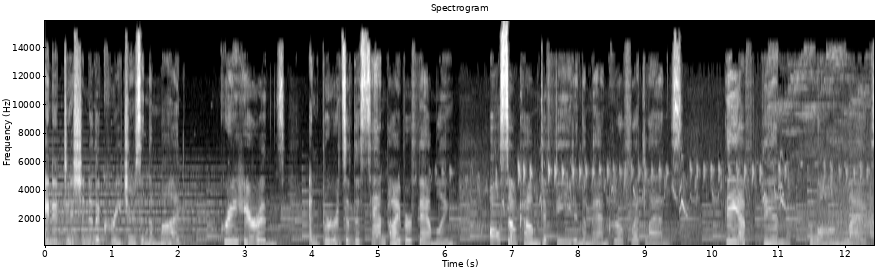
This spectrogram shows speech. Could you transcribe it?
In addition to the creatures in the mud, gray herons and birds of the sandpiper family also come to feed in the mangrove wetlands. They have thin, long legs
